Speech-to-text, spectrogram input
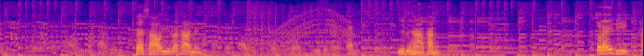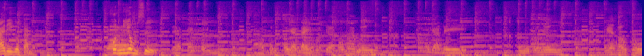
แค่เช้าอีกราคาหนึ่งแพะสาวอีกราคาหนึ่งครับแค่เช้าอีกประมาณสี่ถึงห้าพันยี่ถึงหาพันตัวไหนดีขายดีกว่ากัน คนนิยมซื้อแล้วแต่คนอ่าคนเขาอยากได้พวกเจ้าเขามาเบิ่งเขาอยากได้ปูตัวหนึ่งแม่สองตัว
